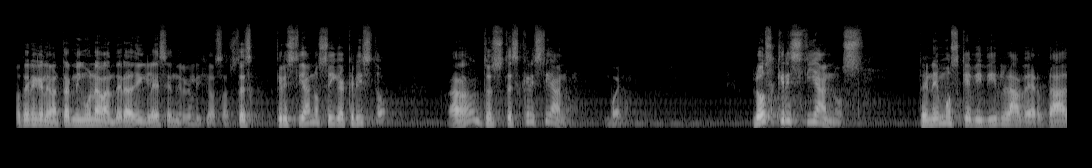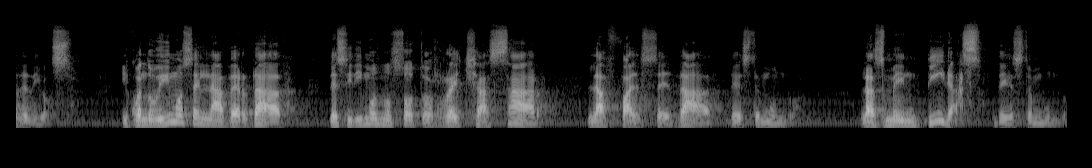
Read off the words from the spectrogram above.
No tiene que levantar ninguna bandera de iglesia ni religiosa. ¿Usted es cristiano? ¿Sigue a Cristo? Ah, entonces usted es cristiano. Bueno, los cristianos tenemos que vivir la verdad de Dios. Y cuando vivimos en la verdad, decidimos nosotros rechazar la falsedad de este mundo, las mentiras de este mundo.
